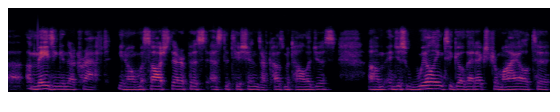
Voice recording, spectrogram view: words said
uh, amazing in their craft. You know, massage therapists, estheticians, our cosmetologists, um, and just willing to go that extra mile to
